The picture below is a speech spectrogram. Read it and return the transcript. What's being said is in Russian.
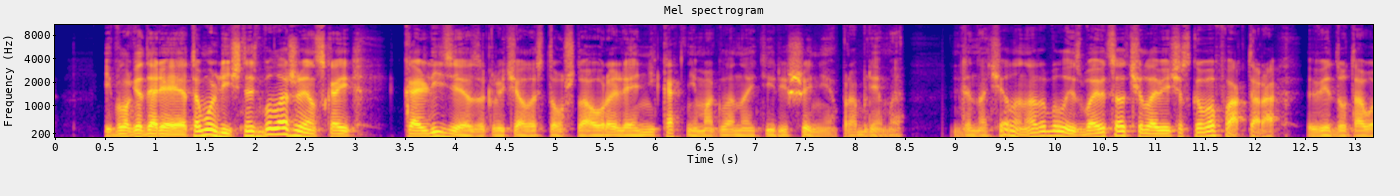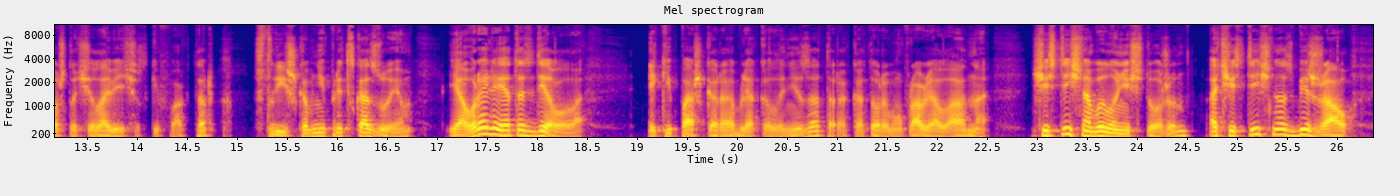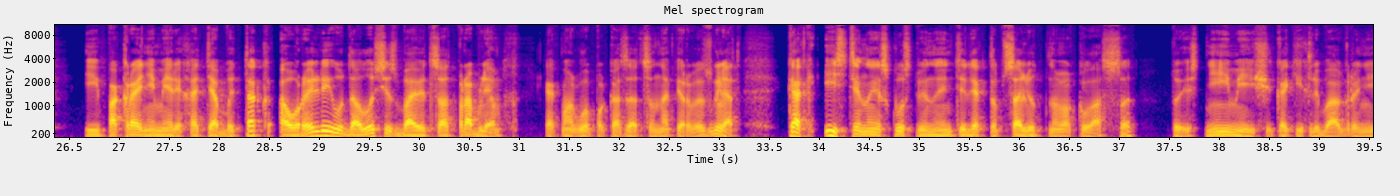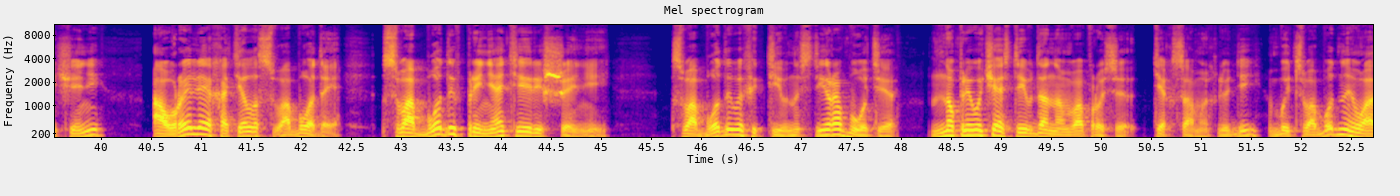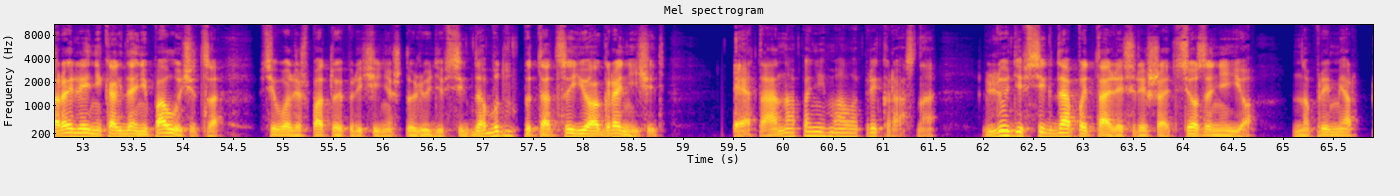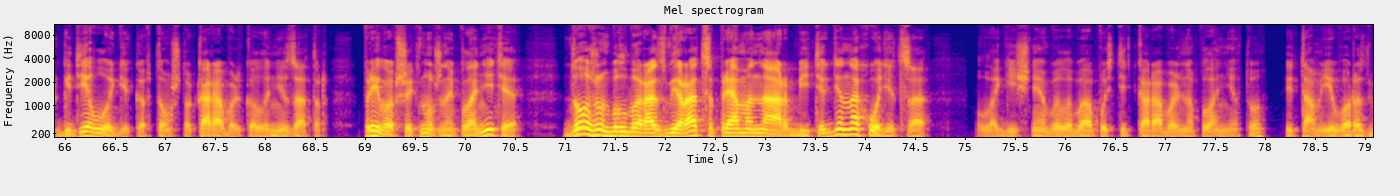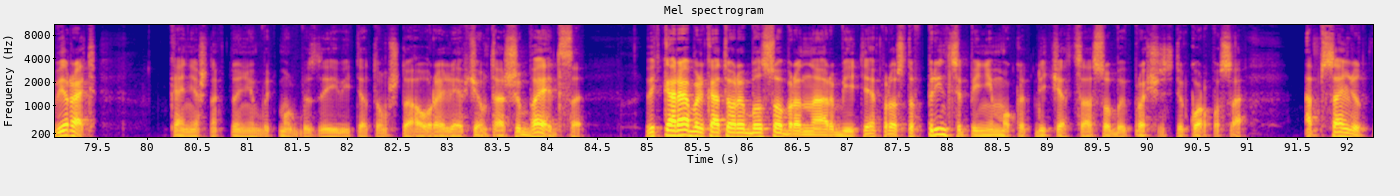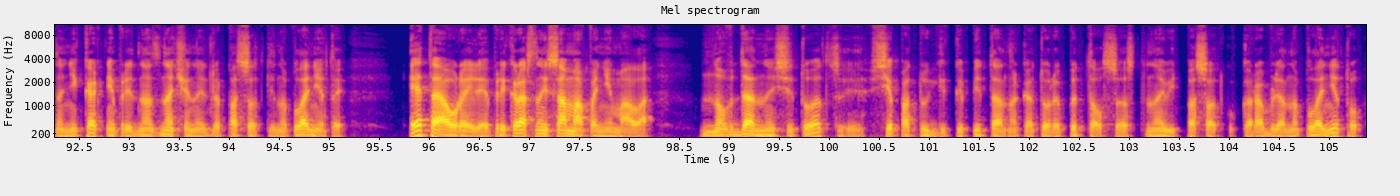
И благодаря этому личность была женской. Коллизия заключалась в том, что Аурелия никак не могла найти решение проблемы. Для начала надо было избавиться от человеческого фактора — ввиду того, что человеческий фактор слишком непредсказуем, и Аурелия это сделала. Экипаж корабля-колонизатора, которым управляла она, частично был уничтожен, а частично сбежал, и, по крайней мере, хотя бы так Аурелии удалось избавиться от проблем, как могло показаться на первый взгляд, как истинный искусственный интеллект абсолютного класса, то есть не имеющий каких-либо ограничений, Аурелия хотела свободы. Свободы в принятии решений. Свободы в эффективности и работе. Но при участии в данном вопросе тех самых людей быть свободной у Аурелии никогда не получится, всего лишь по той причине, что люди всегда будут пытаться ее ограничить. Это она понимала прекрасно. Люди всегда пытались решать все за нее. Например, где логика в том, что корабль-колонизатор — прибывший к нужной планете, должен был бы разбираться прямо на орбите, где находится. Логичнее было бы опустить корабль на планету и там его разбирать. Конечно, кто-нибудь мог бы заявить о том, что Аурелия в чем-то ошибается. Ведь корабль, который был собран на орбите, просто в принципе не мог отличаться особой прочностью корпуса, абсолютно никак не предназначенный для посадки на планеты. Это Аурелия прекрасно и сама понимала — но в данной ситуации все потуги капитана, который пытался остановить посадку корабля на планету,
